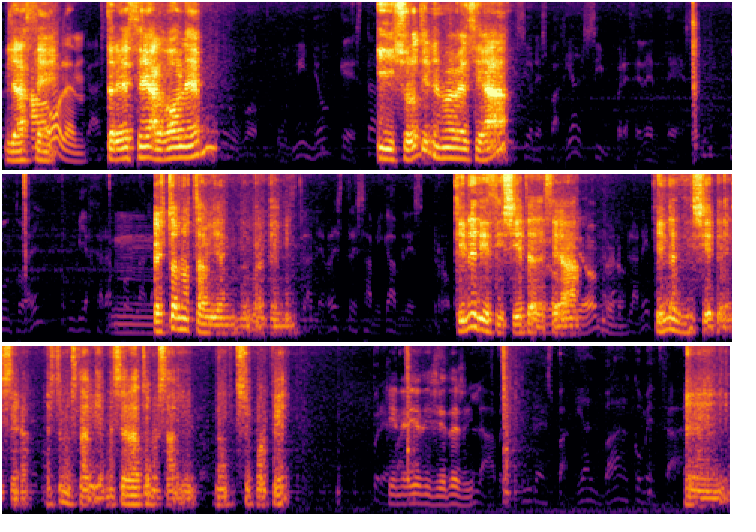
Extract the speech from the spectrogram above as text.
Le hace golem. 13 al golem. Y solo tiene 9 CA. Esto no está bien, me parece a mí. Tiene 17 de CA. Tiene 17 de CA. Esto no está bien, ese dato no está bien. No sé por qué. Tiene 17, sí. Eh,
